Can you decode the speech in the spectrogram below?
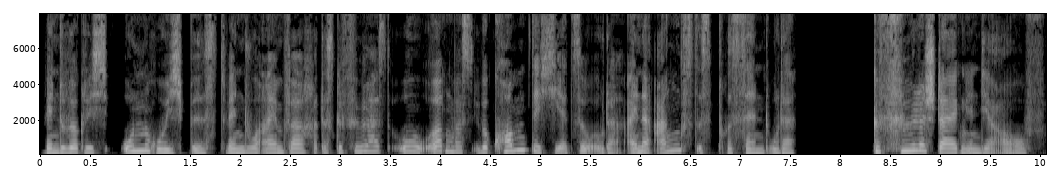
wenn du wirklich unruhig bist, wenn du einfach das Gefühl hast, oh, irgendwas überkommt dich jetzt oder eine Angst ist präsent oder Gefühle steigen in dir auf,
